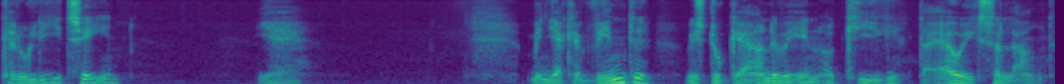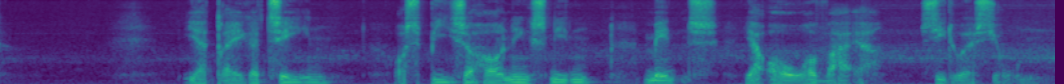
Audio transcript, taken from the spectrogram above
Kan du lide teen? Ja. Men jeg kan vente, hvis du gerne vil hen og kigge. Der er jo ikke så langt. Jeg drikker teen og spiser honningsnitten, mens jeg overvejer situationen.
